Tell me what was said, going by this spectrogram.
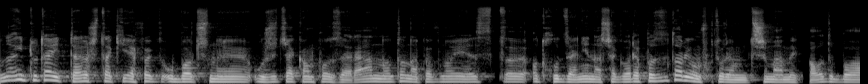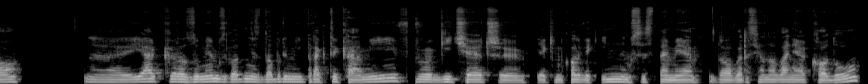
No i tutaj też taki efekt uboczny użycia kompozera, no to na pewno jest e, odchudzenie naszego repozytorium, w którym trzymamy kod, bo e, jak rozumiem, zgodnie z dobrymi praktykami w Gicie czy jakimkolwiek innym systemie do wersjonowania kodu,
